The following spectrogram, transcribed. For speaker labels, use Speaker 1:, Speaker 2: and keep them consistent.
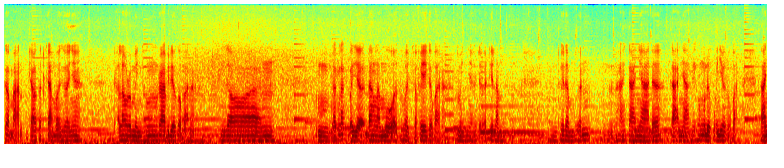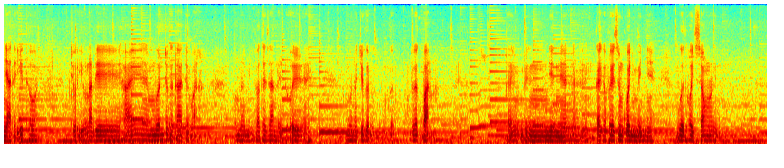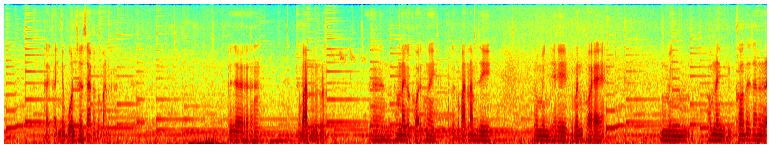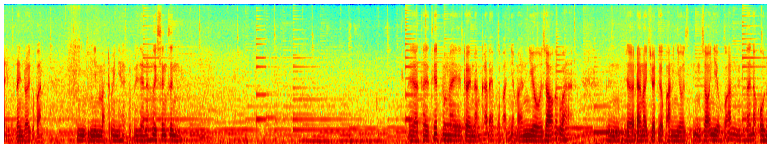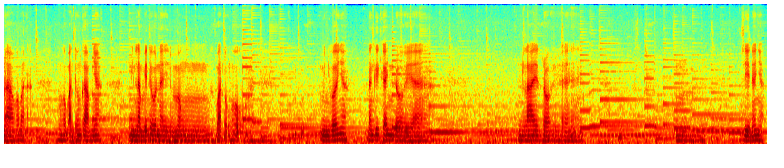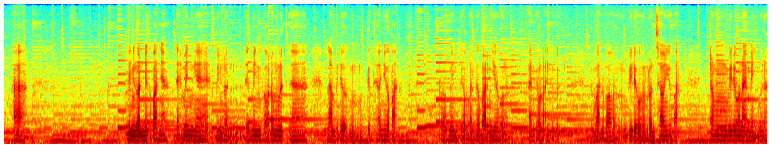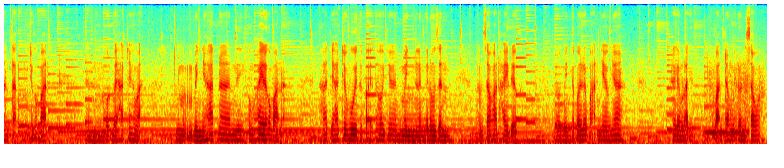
Speaker 1: các bạn, chào tất cả mọi người nha. Đã lâu rồi mình không ra video các bạn ạ. Do Đắk Lắk bây giờ đang là mùa thu hoạch cà phê các bạn ạ. Mình ờ, đi làm thuê làm mướn hai cả nhà nữa Cả nhà thì không có được bao nhiêu đâu bạn. Cả nhà thì ít thôi. Chủ yếu là đi hái mướn cho người ta thôi các bạn Hôm nay mình có thời gian rảnh rỗi để muốn nói chuyện với các bạn. Đây, mình nhìn ờ, cây cà phê xung quanh mình vừa thu hoạch xong rồi thấy cảnh nó buồn sơ xác các bạn bây giờ các bạn à, hôm nay có khỏe không này các bạn làm gì? Và mình thì vẫn khỏe. Mình hôm nay có thời gian rảnh rảnh rỗi các bạn. Nhìn, nhìn mặt mình bây giờ nó hơi sưng sưng. Bây giờ thời tiết hôm nay trời nắng khá đẹp các bạn nhưng mà nhiều gió các bạn ạ. Ừ. giờ đang nói chuyện các bạn nhiều gió nhiều quá thấy nó ồn ào các bạn ạ. Mong các bạn thông cảm nha mình làm video này mong các bạn ủng hộ mình với nhá. Đăng ký kênh rồi uh, like rồi uh, um, gì nữa nhỉ? À bình luận nha các bạn nhé để mình uh, bình luận để mình có động lực uh, làm video tiếp theo như các bạn. Rồi mình cảm ơn các bạn nhiều. Hẹn gặp lại các các bạn vào video lần sau như các bạn. Trong video này mình muốn hát tặng cho các bạn ừ, một bài hát nhé các bạn. Nhưng mà mình hát ờ, thì không hay đâu các bạn ạ. Hát thì hát cho vui thì vậy thôi, chứ mình là người nông dân, làm sao hát hay được. Rồi mình cảm ơn các bạn nhiều nha hẹn gặp lại các bạn trong video lần sau ạ.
